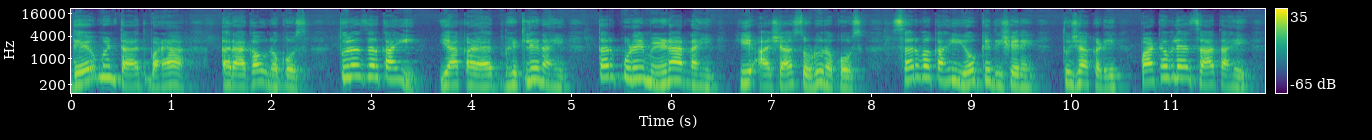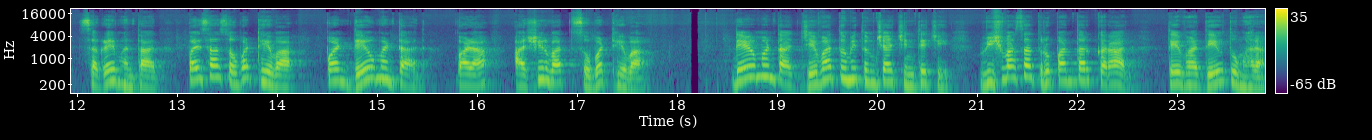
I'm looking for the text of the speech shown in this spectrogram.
देव म्हणतात बाळा रागावू नकोस. तुला जर काही या काळात भेटले नाही तर पुढे मिळणार नाही ही आशा सोडू नकोस. सर्व काही योग्य दिशेने तुझ्याकडे पाठवल्या जात आहे. सगळे म्हणतात पैसा सोबत ठेवा. पण देव म्हणतात बाळा आशीर्वाद सोबत ठेवा. देव म्हणतात जेव्हा तुम्ही तुमच्या चिंतेचे विश्वासात रूपांतर कराल तेव्हा देव तुम्हाला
